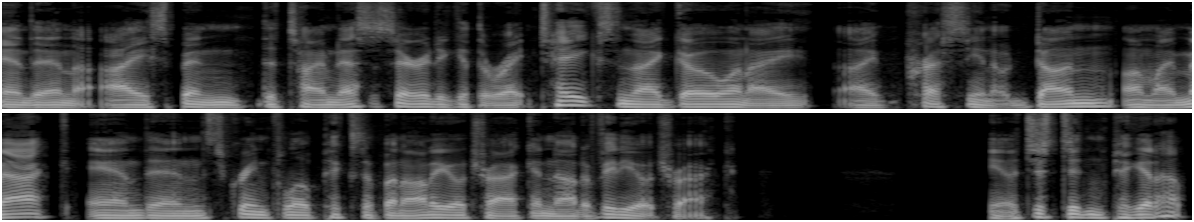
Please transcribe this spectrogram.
and then I spend the time necessary to get the right takes, and I go and I I press you know done on my Mac, and then ScreenFlow picks up an audio track and not a video track. You know, it just didn't pick it up,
